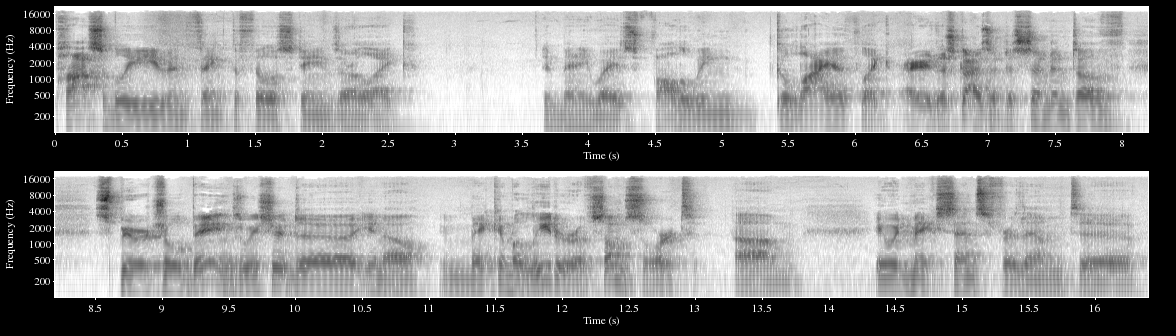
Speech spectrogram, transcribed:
possibly even think the Philistines are like, in many ways, following Goliath. Like, hey, this guy's a descendant of spiritual beings. We should, uh, you know, make him a leader of some sort. Um, it would make sense for them to.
